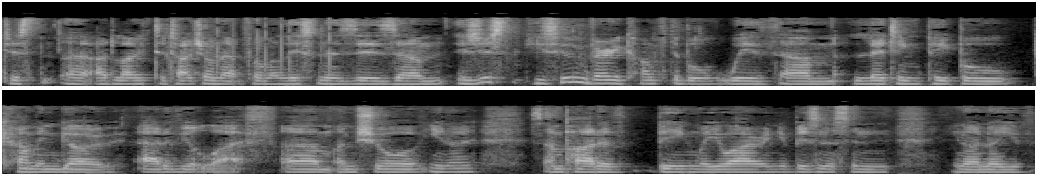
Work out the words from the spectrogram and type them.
just uh, I'd like to touch on that for my listeners is um, is just you seem very comfortable with um, letting people come and go out of your life. Um, I'm sure you know some part of being where you are in your business, and you know I know you've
